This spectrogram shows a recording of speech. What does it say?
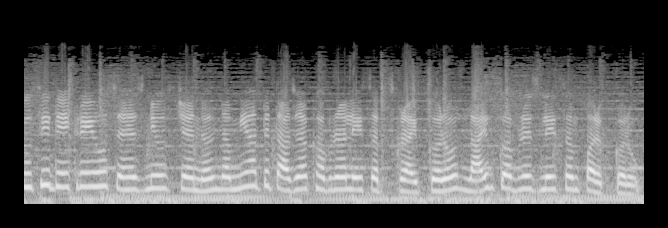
ਤੁਸੀਂ ਦੇਖ ਰਹੇ ਹੋ ਸਹਿਜ ਨਿਊਜ਼ ਚੈਨਲ। ਨਵੀਆਂ ਅਤੇ ਤਾਜ਼ਾ ਖਬਰਾਂ ਲਈ ਸਬਸਕ੍ਰਾਈਬ ਕਰੋ ਲਾਈਵ ਕਵਰੇਜ ਲਈ ਸੰਪਰਕ ਕਰੋ।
